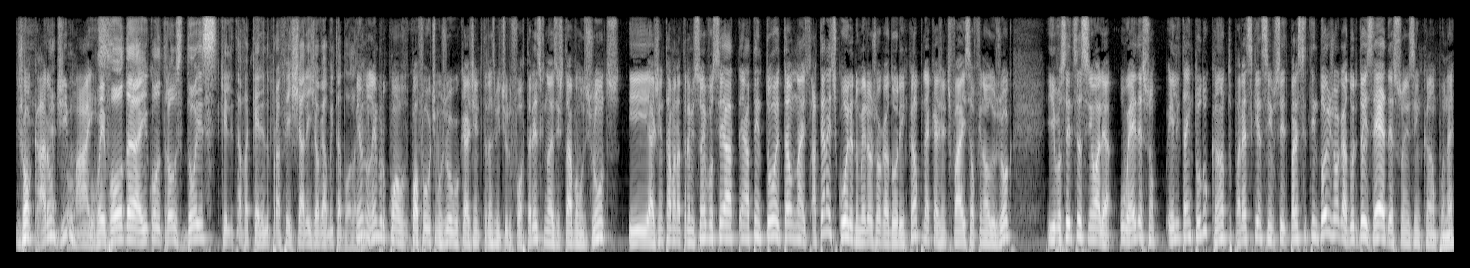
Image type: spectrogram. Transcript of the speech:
Jogaram demais. O Voivoda encontrou os dois que ele estava querendo para fechar ali e jogar muita bola. Eu viu? não lembro qual, qual foi o último jogo que a gente transmitiu do Fortaleza, que nós estávamos juntos e a gente estava na transmissão e você at- atentou, então, na- até na escolha do melhor jogador em campo, né, que a gente faz ao final do jogo. E você disse assim: olha, o Ederson, ele tá em todo canto. Parece que assim, você, parece que tem dois jogadores, dois Edersons em campo, né?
